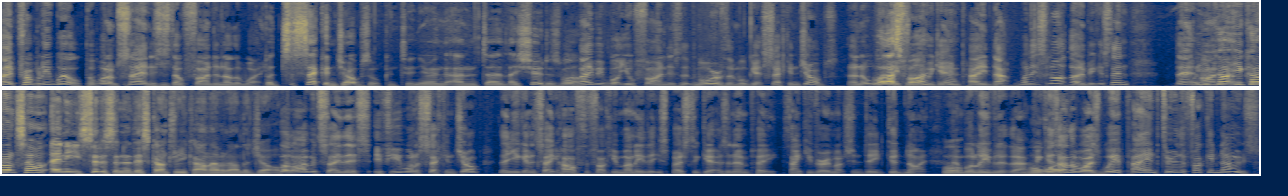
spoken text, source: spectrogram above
They probably will. But what I'm saying is, is they'll find another way. But second jobs will continue, and and uh, they should as well. Well, maybe what you'll find is that more of them will get second jobs, and all Well, the that's people that were getting paid that. Well, it's not though, because then. Well, you I'm- can't you can't tell any citizen of this country you can't have another job. Well, I would say this: if you want a second job, then you're going to take half the fucking money that you're supposed to get as an MP. Thank you very much indeed. Good night, Well- and we'll leave it at that. well, because what- otherwise, we're paying through the fucking nose.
